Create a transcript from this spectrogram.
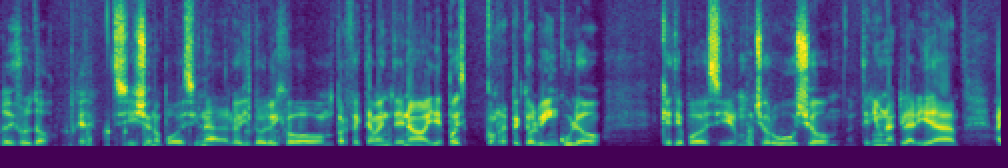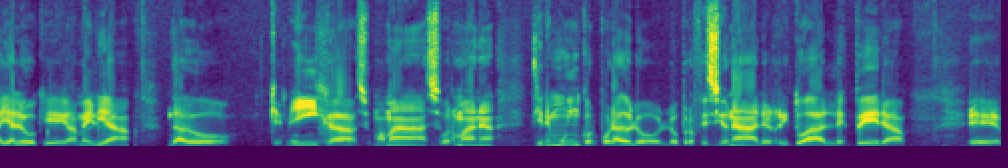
Lo disfrutó. Sí, yo no puedo decir nada, lo, lo dijo perfectamente. No, y después, con respecto al vínculo, ¿qué te puedo decir? Mucho orgullo, tenía una claridad. Hay algo que Amelia, dado que mi hija, su mamá, su hermana, tiene muy incorporado lo, lo profesional, el ritual, la espera. eh,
